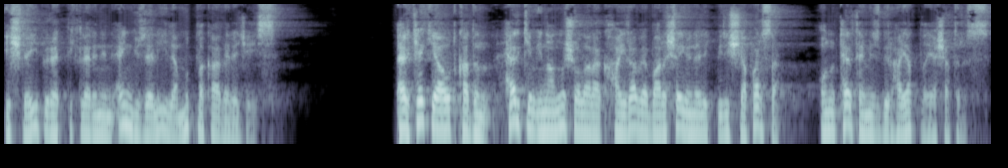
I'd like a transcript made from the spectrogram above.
işleyip ürettiklerinin en güzeliyle mutlaka vereceğiz. Erkek yahut kadın her kim inanmış olarak hayra ve barışa yönelik bir iş yaparsa onu tertemiz bir hayatla yaşatırız.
